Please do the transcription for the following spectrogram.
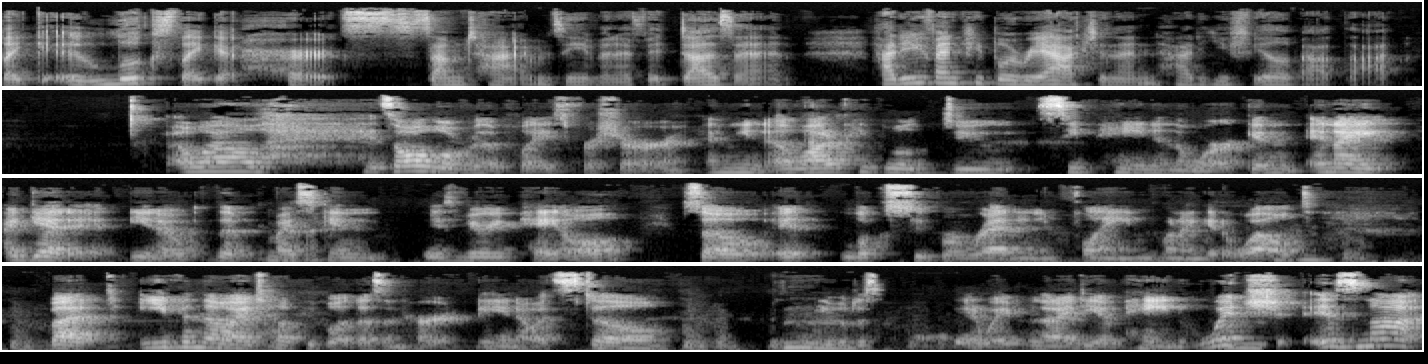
like it looks like it hurts sometimes even if it doesn't how do you find people react and then how do you feel about that well it's all over the place for sure. I mean a lot of people do see pain in the work and and i i get it you know the my skin is very pale so it looks super red and inflamed when i get a welt. Mm-hmm. But even though I tell people it doesn't hurt, you know, it's still mm. people just get away from that idea of pain, which mm. is not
